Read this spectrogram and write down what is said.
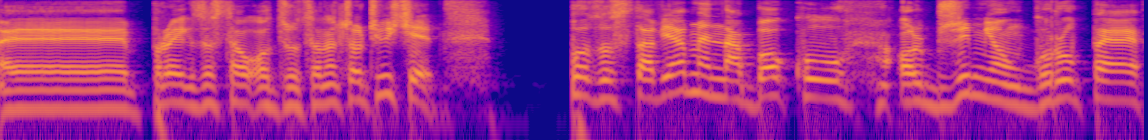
e, projekt został odrzucony. Znaczy, oczywiście pozostawiamy na boku olbrzymią grupę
